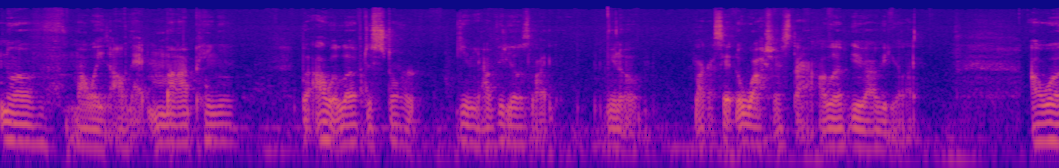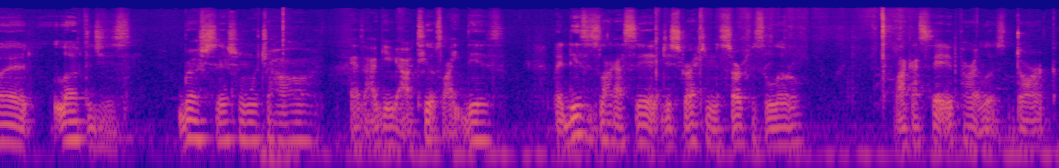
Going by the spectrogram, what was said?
know if my waves all that, my opinion. But I would love to start giving y'all videos like, you know, like I said, the washing style. I love to give y'all video like I would love to just brush session with y'all as I give y'all tips like this. But this is, like I said, just scratching the surface a little. Like I said, it probably looks dark,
